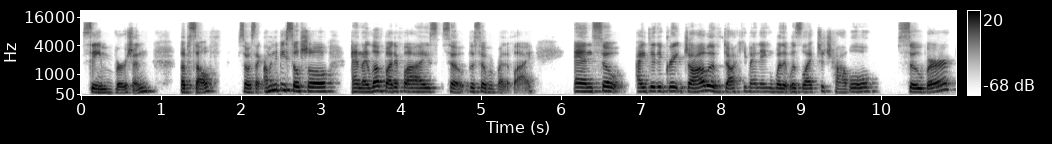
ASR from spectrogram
same version of self. So I was like, I'm going to be social and I love butterflies. So the Sober Butterfly. And so I did a great job of documenting what it was like to travel sober.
